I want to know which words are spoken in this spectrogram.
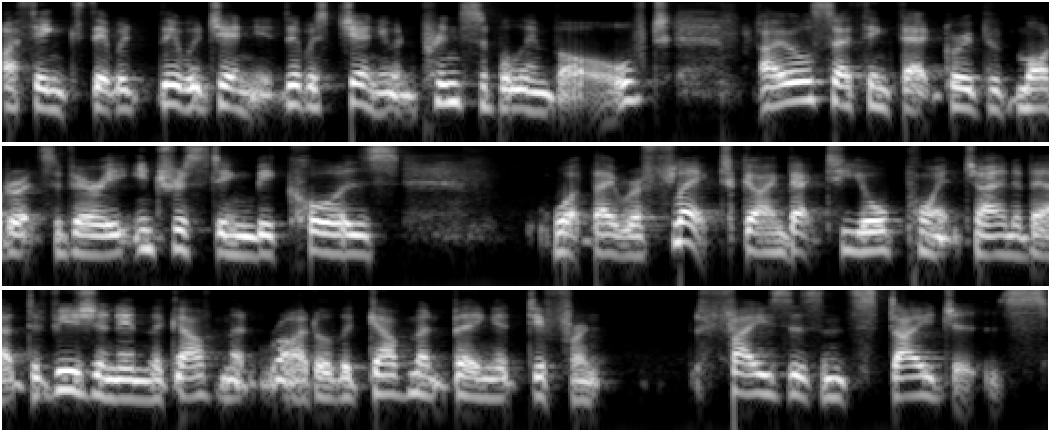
I think there were there were genu- there was genuine principle involved. I also think that group of moderates are very interesting because what they reflect, going back to your point, Jane, about division in the government, right, or the government being at different phases and stages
